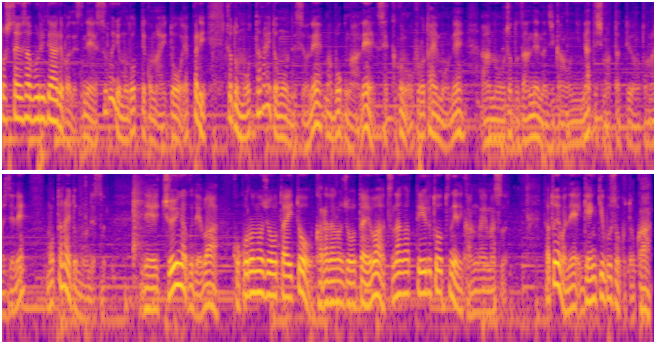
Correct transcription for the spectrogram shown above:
とした揺さぶりであればですねすぐに戻ってこないとやっぱりちょっともったいないと思うんですよね、まあ、僕がねせっかくのお風呂タイムをねあのちょっと残念な時間になってしまったっていうのと同じでねもったいないと思うんです。で中医学では心の状態と体の状態はつながっていると常に考えます。例えばね元気不足とか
